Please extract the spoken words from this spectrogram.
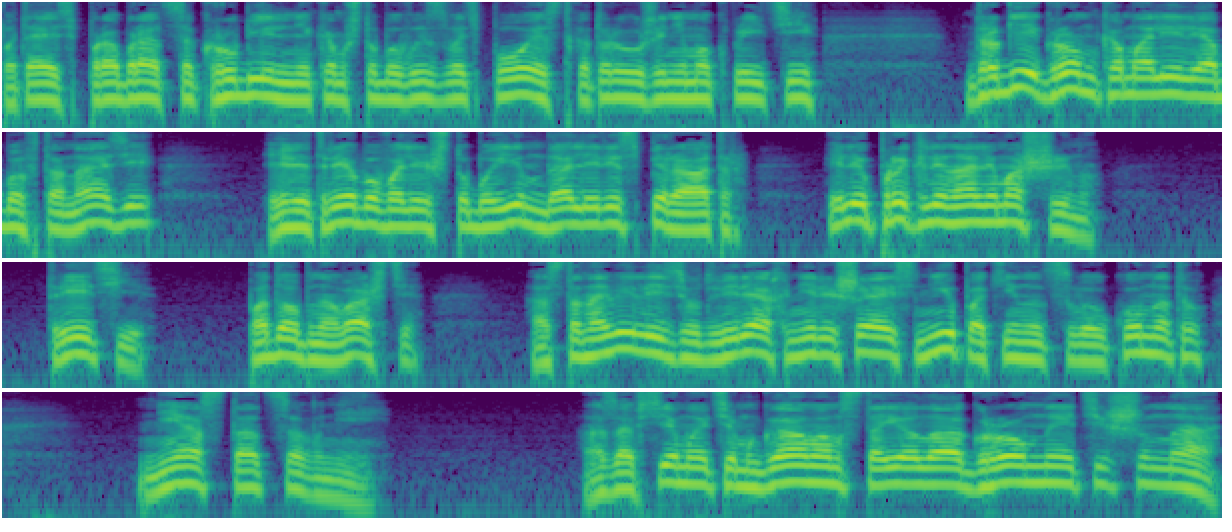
пытаясь пробраться к рубильникам, чтобы вызвать поезд, который уже не мог прийти. Другие громко молили об эвтаназии или требовали, чтобы им дали респиратор, или проклинали машину. Третьи, подобно Ваште, остановились в дверях, не решаясь ни покинуть свою комнату, ни остаться в ней. А за всем этим гамом стояла огромная тишина.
